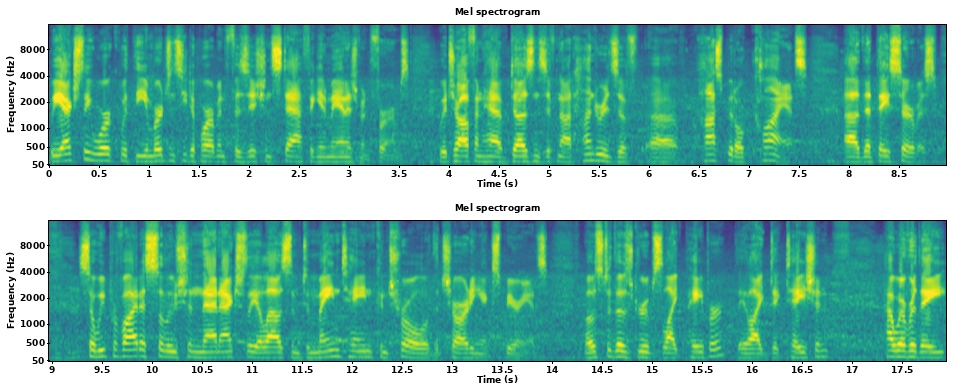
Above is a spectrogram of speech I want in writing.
we actually work with the emergency department physician staffing and management firms, which often have dozens, if not hundreds, of uh, hospital clients uh, that they service. So we provide a solution that actually allows them to maintain control of the charting experience. Most of those groups like paper, they like dictation. However, they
